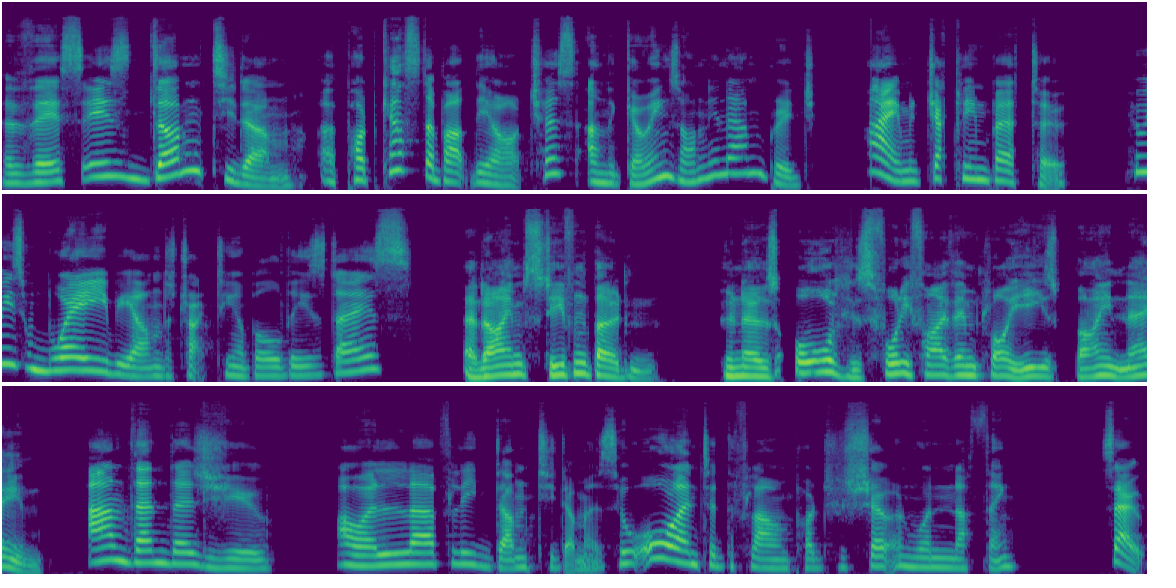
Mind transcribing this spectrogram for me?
This is Dumteedum, a podcast about the archers and the goings on in Ambridge. I'm Jacqueline Berto, who is way beyond attracting a bull these days. And I'm Stephen Bowden, who knows all his 45 employees by name. And then there's you, our lovely Dumteedummers, who all entered the Flower and Produce show and won nothing. So,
